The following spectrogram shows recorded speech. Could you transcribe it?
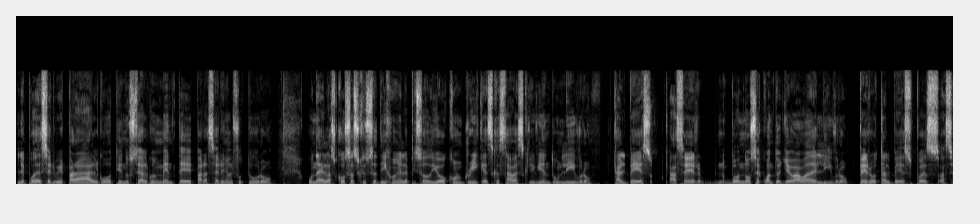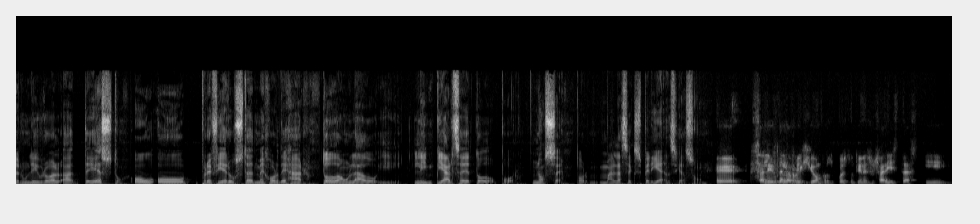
le puede servir para algo? ¿Tiene usted algo en mente para hacer en el futuro? Una de las cosas que usted dijo en el episodio con Rick es que estaba escribiendo un libro. Tal vez hacer, bueno, no sé cuánto llevaba del libro, pero tal vez pues hacer un libro a- a- de esto. O, o prefiere usted mejor dejar todo a un lado y limpiarse de todo por, no sé, por malas experiencias son? Eh, salir de la religión, por supuesto, tiene sus aristas y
